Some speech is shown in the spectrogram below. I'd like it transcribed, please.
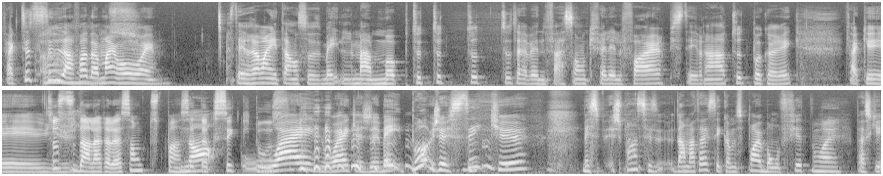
Fait que tu sais, tu sais, des Ah. affaires de même, ouais, ouais. C'était vraiment intense. Ben, ma mop, tout, tout, tout, tout avait une façon qu'il fallait le faire, puis c'était vraiment tout pas correct. Fait que. Ça, c'est dans la relation que tu te pensais non. toxique puis toi aussi? Ouais, ouais, que je. Ben, pas, je sais que. Mais je pense que dans ma tête, c'est comme c'est pas un bon fit. Ouais. Parce que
